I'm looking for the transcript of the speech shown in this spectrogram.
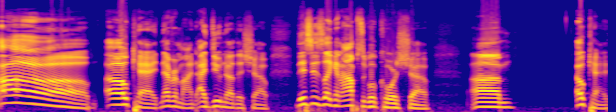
Oh, okay. Never mind. I do know this show. This is like an obstacle course show. Um, okay.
